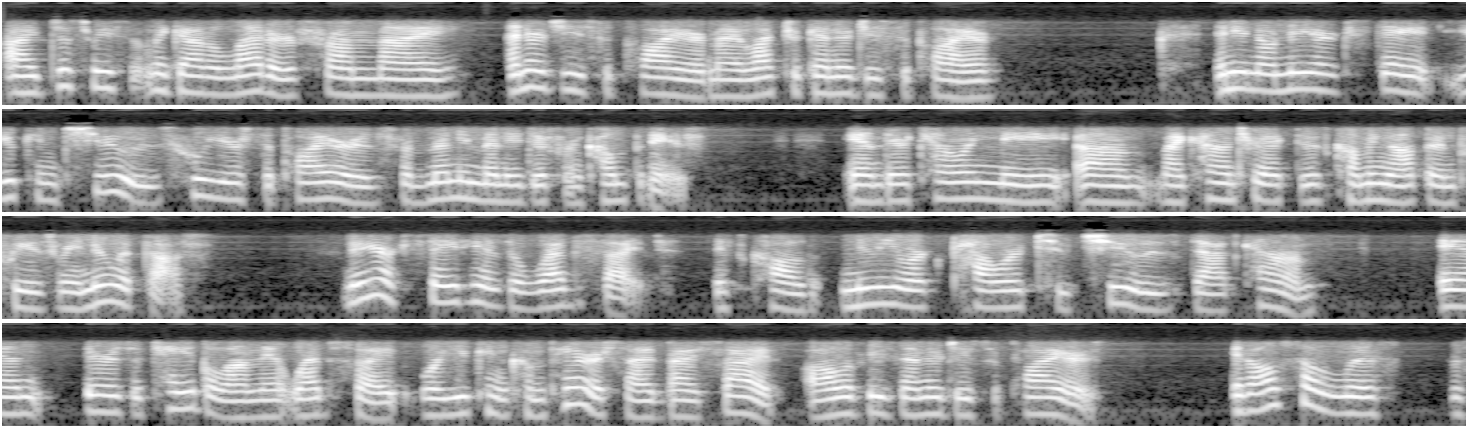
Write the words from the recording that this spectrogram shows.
I just recently got a letter from my energy supplier, my electric energy supplier. And you know, New York State, you can choose who your supplier is from many, many different companies and they're telling me um, my contract is coming up and please renew with us. New York State has a website. It's called NewYorkPowerToChoose.com. And there is a table on that website where you can compare side by side all of these energy suppliers. It also lists the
